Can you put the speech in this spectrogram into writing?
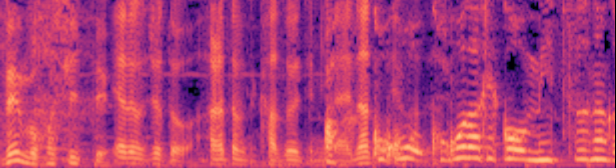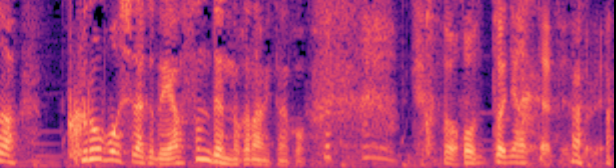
全部星っていうい。や、でもちょっと改めて数えてみたいなここ、ここだけこう、三つなんか、黒星だけど休んでんのかなみたいな、こう。本当にあったやつよ、それ。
